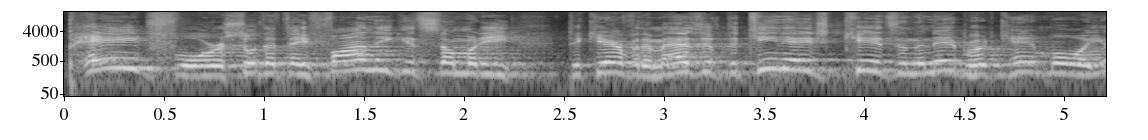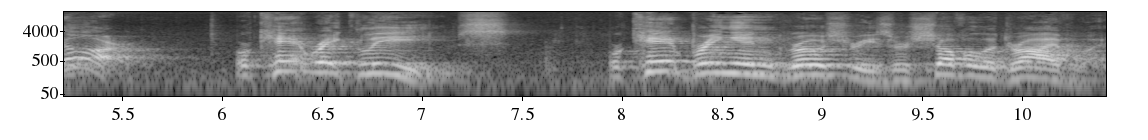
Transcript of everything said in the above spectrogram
paid for so that they finally get somebody to care for them. As if the teenage kids in the neighborhood can't mow a yard or can't rake leaves. or can't bring in groceries or shovel a driveway.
